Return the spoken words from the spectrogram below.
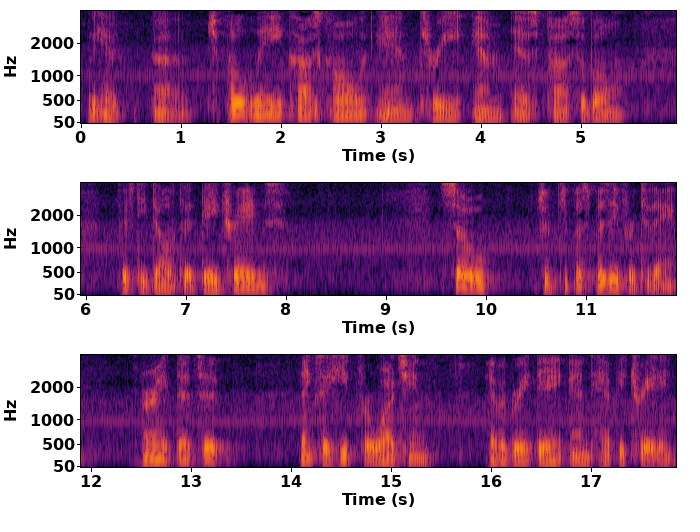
we have uh, Chipotle, Costco, and 3M as possible 50 delta day trades. So, should keep us busy for today. All right, that's it. Thanks a heap for watching. Have a great day and happy trading.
